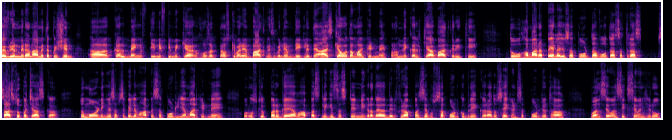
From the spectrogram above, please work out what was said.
एवरीवन मेरा नाम है तपिशन कल बैंक निफ्टी निफ्टी में क्या हो सकता है उसके बारे में बात करने से पहले हम देख लेते हैं आज क्या होता मार्केट में और हमने कल क्या बात करी थी। तो हमारा पहला जो सपोर्ट था वो था सत्रह, सात सौ पचास का। तो मॉर्निंग में सबसे पहले वहाँ पे सपोर्ट लिया मार्केट ने और उसके ऊपर गया वापस लेकिन सस्टेन नहीं करता ज़्यादा देर। फिर वापस जब उस सपोर्ट को ब्रेक करा तो सेकंड सपोर्ट जो था, one seven, six seven zero,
